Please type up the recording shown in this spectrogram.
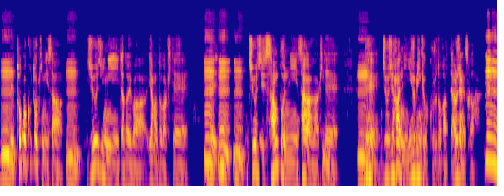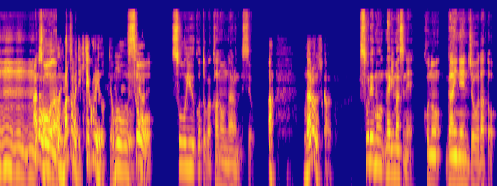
うん、で届くときにさ、うん、10時に例えばヤマトが来て、で、うんうん、10時3分に佐川が来て、うん、で、10時半に郵便局来るとかってあるじゃないですか。うんうんうんうん。あの、まとめて来てくれよって思うんそう。そういうことが可能になるんですよ。あ、なるんですか？それもなりますね。この概念上だと。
